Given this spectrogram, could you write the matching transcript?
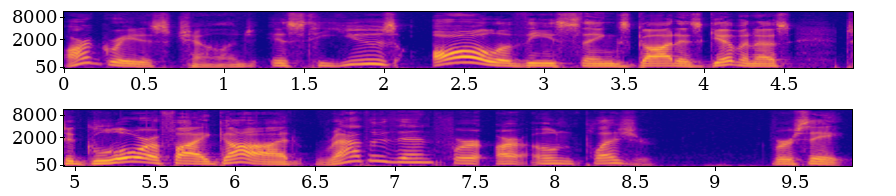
Our greatest challenge is to use all of these things God has given us to glorify God rather than for our own pleasure. Verse 8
